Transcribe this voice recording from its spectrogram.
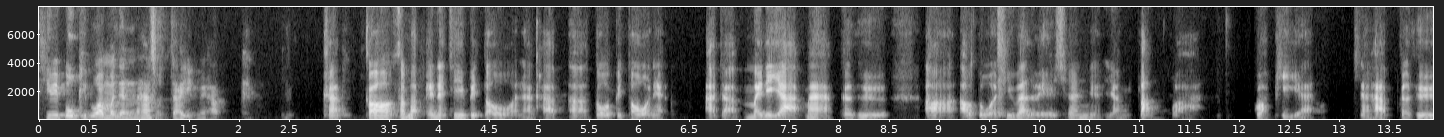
ที่พี่ปูคิดว่ามันยังน่าสนใจอีกไหมครับ ครับ ก็สำหรับ Energy ปิโตนะครับอ่าตัวปิโตเนี่ยอาจจะไม่ได้ยากมากก็คือเอาตัวที่ valuation เนี่ยยังต่ำกว่ากว่า peer นะครับ ก็คือ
